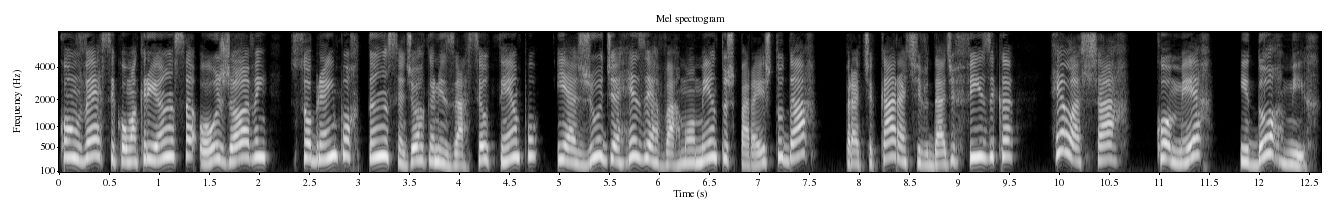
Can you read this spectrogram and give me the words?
Converse com a criança ou jovem sobre a importância de organizar seu tempo e ajude a reservar momentos para estudar, praticar atividade física, relaxar, comer e dormir.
